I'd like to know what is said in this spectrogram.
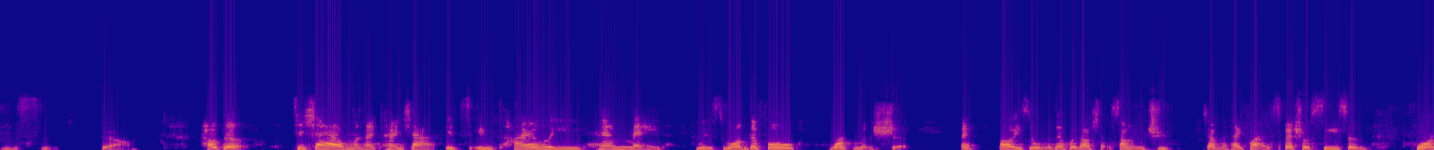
意思，对啊。好的，接下来我们来看一下，It's entirely handmade with wonderful workmanship。哎，不好意思，我们再回到上上一句，讲的太快。Special season for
